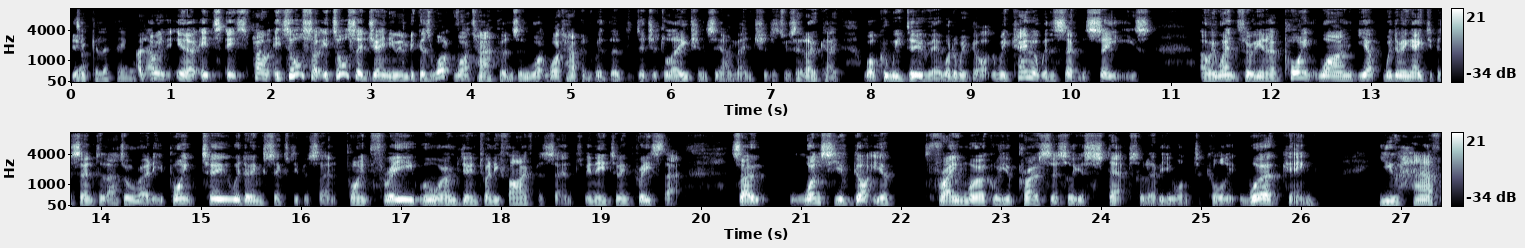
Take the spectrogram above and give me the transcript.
yeah. particular thing. I I mean, you know, it's it's it's also it's also genuine because what what happens and what what happened with the, the digital agency I mentioned is we said, okay, what can we do here? What do we got? And we came up with the seven C's, and we went through. You know, point one, yep, we're doing eighty percent of that already. Point two, we're doing sixty percent. Point three, oh, we're only doing twenty five percent. We need to increase that. So once you've got your framework or your process or your steps, whatever you want to call it, working, you have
